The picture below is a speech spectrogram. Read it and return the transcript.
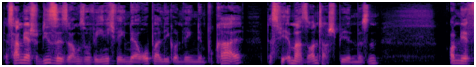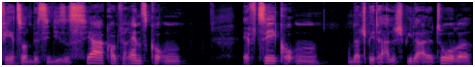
Das haben wir ja schon diese Saison so wenig wegen der Europa League und wegen dem Pokal, dass wir immer Sonntag spielen müssen. Und mir fehlt so ein bisschen dieses, ja, Konferenz gucken, FC gucken und dann später alle Spiele, alle Tore.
